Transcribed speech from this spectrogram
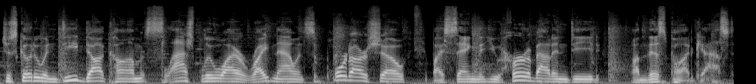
Just go to Indeed.com slash BlueWire right now and support our show by saying that you heard about Indeed on this podcast.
